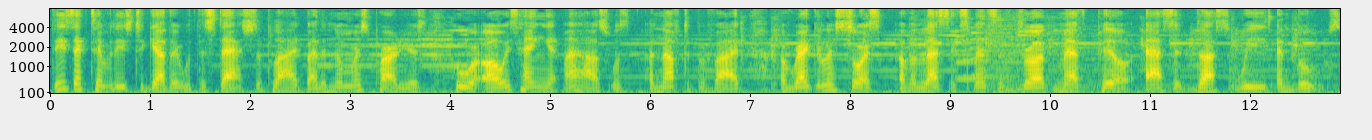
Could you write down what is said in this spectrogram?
these activities, together with the stash supplied by the numerous partiers who were always hanging at my house, was enough to provide a regular source of a less expensive drug, meth, pill, acid, dust, weed, and booze.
